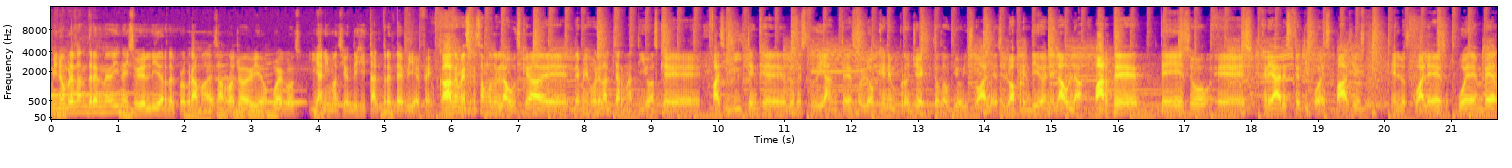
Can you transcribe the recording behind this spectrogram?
Mi nombre es Andrés Medina y soy el líder del programa de desarrollo de videojuegos y animación digital 3D BF. Cada semestre estamos en la búsqueda de, de, mejores alternativas que faciliten que los estudiantes coloquen en proyectos audiovisuales lo aprendido en el aula. Parte de eso es crear este tipo de espacios en los cuales pueden ver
